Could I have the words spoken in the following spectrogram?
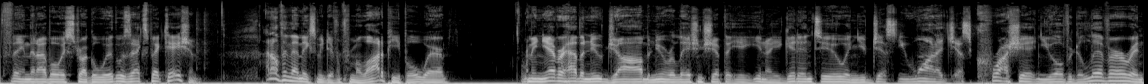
thing that I've always struggled with was expectation. I don't think that makes me different from a lot of people where I mean, you ever have a new job, a new relationship that you you know you get into, and you just you want to just crush it, and you over deliver, and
